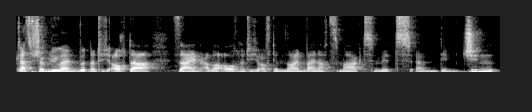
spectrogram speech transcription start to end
Klassischer Glühwein wird natürlich auch da sein, aber auch natürlich auf dem neuen Weihnachtsmarkt mit ähm, dem Gin,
